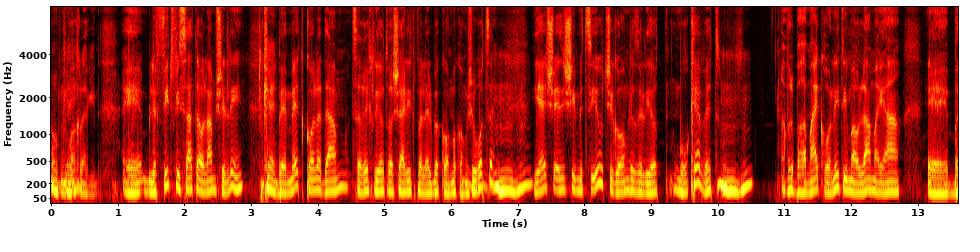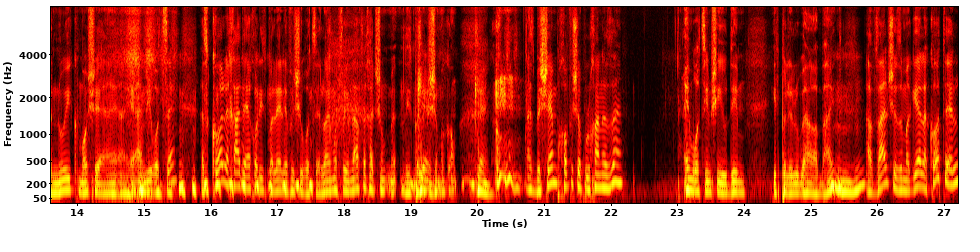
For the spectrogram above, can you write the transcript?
אוקיי. אני מוכרח להגיד. אה, לפי תפיסת העולם שלי, כן. באמת כל אדם צריך להיות רשאי להתפלל בכל מקום שהוא רוצה. יש איזושהי מציאות שגורמת לזה להיות מורכבת, מהמם. אבל ברמה העקרונית, אם העולם היה אה, בנוי כמו שאני רוצה, אז כל אחד היה יכול להתפלל איפה שהוא רוצה, לא היו מפריעים לאף אחד שום, להתפלל כן. בשום מקום. כן. אז בשם חופש הפולחן הזה, הם רוצים שיהודים יתפללו בהר הבית, אבל כשזה מגיע לכותל,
